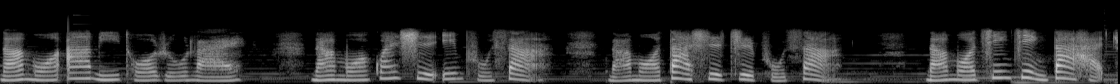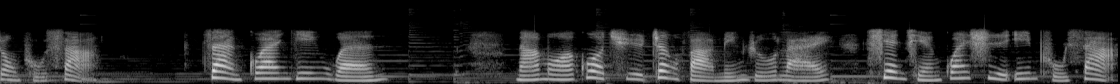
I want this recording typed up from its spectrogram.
南无阿弥陀如来。南无观世音菩萨。南无大势至菩萨。南无清净大海众菩萨。赞观音文：南无过去正法明如来，现前观世音菩萨，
